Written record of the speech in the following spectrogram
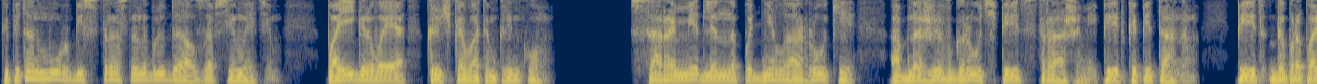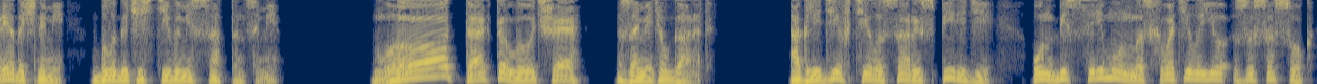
Капитан Мур бесстрастно наблюдал за всем этим, поигрывая крючковатым клинком. Сара медленно подняла руки, обнажив грудь перед стражами, перед капитаном, перед добропорядочными, благочестивыми саттанцами. «Вот так-то лучше», — заметил Гаррет. Оглядев тело Сары спереди, он бесцеремонно схватил ее за сосок,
